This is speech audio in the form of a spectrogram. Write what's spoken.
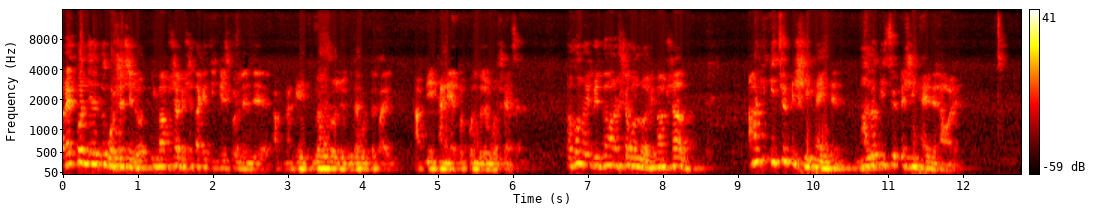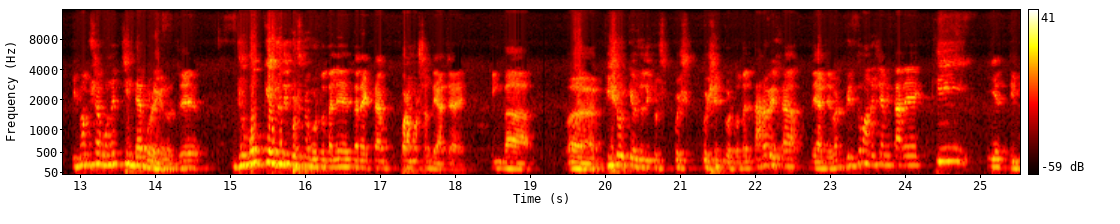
অনেকক্ষণ যেহেতু বসেছিল, ইমাম সাহেব এসে তাকে জিজ্ঞেস করলেন যে, আপনাকে কীভাবে সহযোগিতা করতে পারি? আপনি এখানে এতক্ষণ ধরে বসে আছেন? তখন ওই বৃদ্ধ মানুষটা বলল, ইমাম সাহেব আমাকে কিছু একটা শিখাই দেন, ভালো কিছু একটা শিখাই দেন আমারে। ইমাম সাহেব অনেক চিন্তায় পড়ে গেল যে, যুবক কেউ যদি প্রশ্ন করতো, তাহলে তার একটা পরামর্শ দেওয়া যায়, কিংবা কিশোর কেউ যদি কোয়েশ্চেন করতো, তাহলে তারও এটা দেয়া যায়। বাট বৃদ্ধ মানুষে আমি তারে কি ইয়ে দিব?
